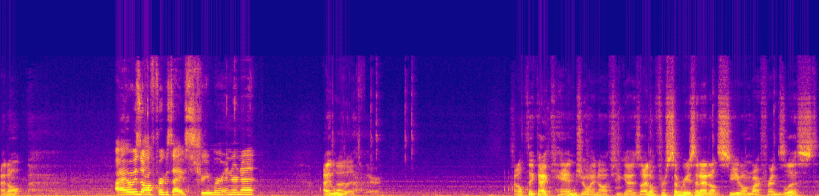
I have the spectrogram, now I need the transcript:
I don't. I always offer because I have streamer internet. I. Oh, l- that's fair. I don't think I can join off you guys. I don't. For some reason, I don't see you on my friends list.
